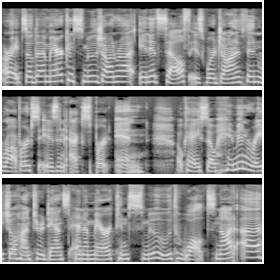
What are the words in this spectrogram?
All right. So the American smooth genre in itself is where Jonathan Roberts is an expert in. Okay. So him and Rachel Hunter danced an American smooth waltz, not a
